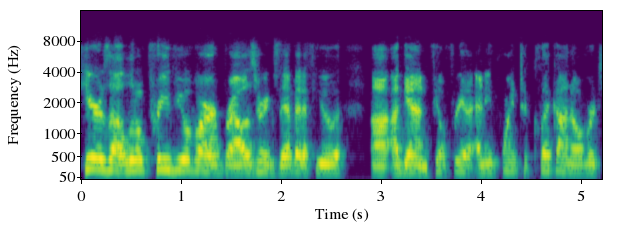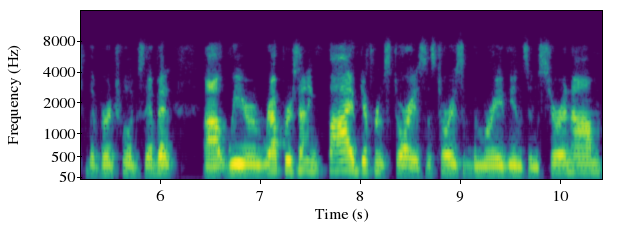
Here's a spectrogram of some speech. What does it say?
here's a little preview of our browser exhibit. If you, uh, again, feel free at any point to click on over to the virtual exhibit. Uh, we're representing five different stories, the stories of the Moravians in Suriname,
